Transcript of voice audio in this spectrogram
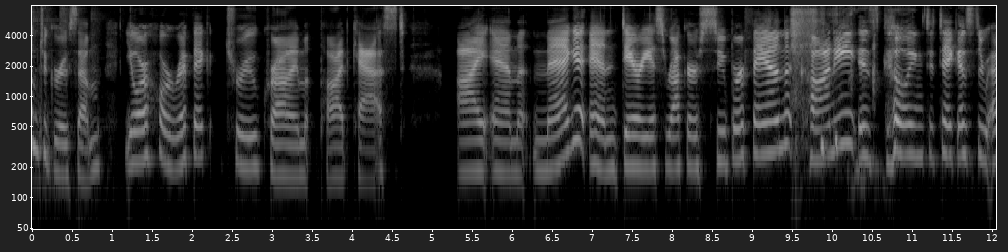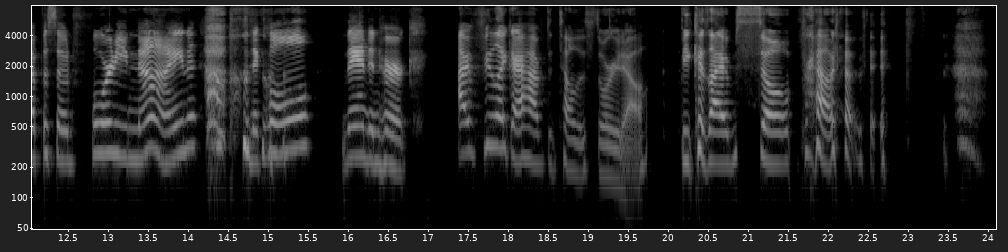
Welcome to Gruesome, your horrific true crime podcast. I am Meg and Darius Rucker super fan. Connie is going to take us through episode 49. Nicole van den Hurk. I feel like I have to tell this story now because I am so proud of it.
